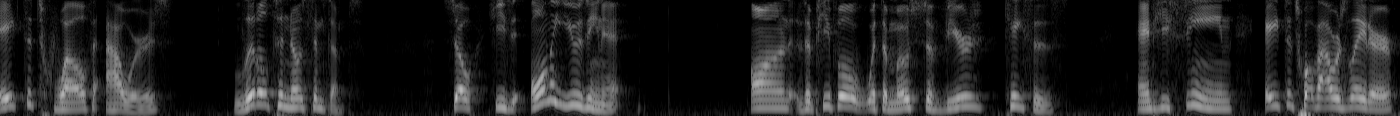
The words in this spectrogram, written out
8 to 12 hours, little to no symptoms. So he's only using it on the people with the most severe cases, and he's seen 8 to 12 hours later,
